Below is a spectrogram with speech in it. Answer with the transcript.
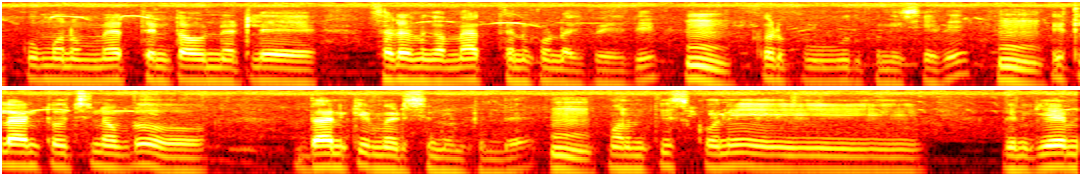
ఎక్కువ మనం మేత తింటా ఉన్నట్లే సడన్గా మేత తినకుండా అయిపోయేది. కడుపు ఊదుకునేసేది. ఇట్లాంటి వచ్చినప్పుడు దానికి మెడిసిన్ ఉంటుంది. మనం తీసుకొని దీనికి ఏం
